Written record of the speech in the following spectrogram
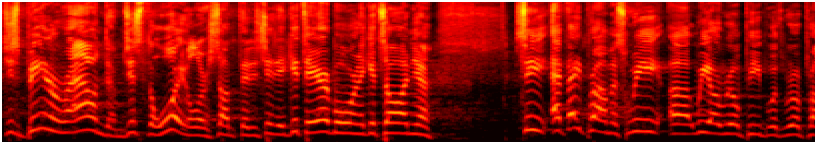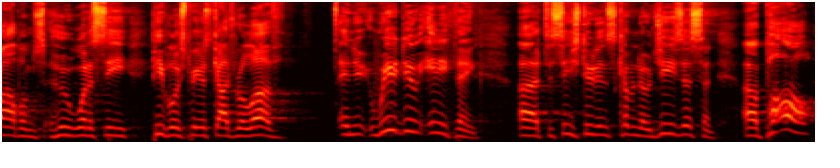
Just being around them, just the oil or something. Just, it gets airborne, it gets on you. See, at Faith Promise, we, uh, we are real people with real problems who want to see people experience God's real love. And we do anything uh, to see students come to know Jesus. And uh, Paul,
